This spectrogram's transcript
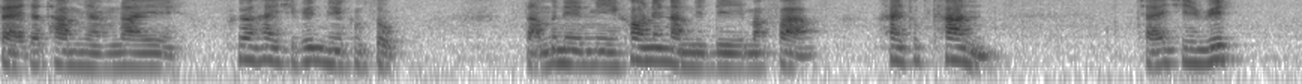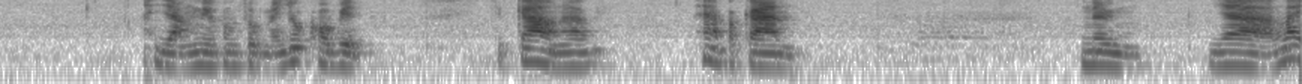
แต่จะทำอย่างไรเพื่อให้ชีวิตมีความสุข สามเณรมีข้อแนะนำดีๆ มาฝากให้ทุกท่าน ใช้ชีวิต อย่างมีความสุขในยุคโควิด 19 นะครับ 5 ประการ 1. อย่าไล่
